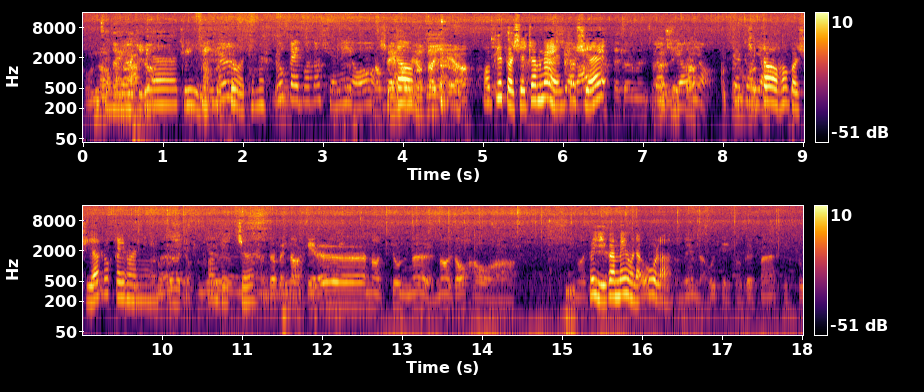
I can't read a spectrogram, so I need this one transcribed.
thế này kia cái gì nó cái chỗ thế này lúc cây bao tao xé này rồi đâu có biết có sữa trong này cho cho tao không có sữa lúc cây mà không kia khẩu à cái gì cái mấy người đã u là mấy em đã ôi chị tụi bé phá thì tu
